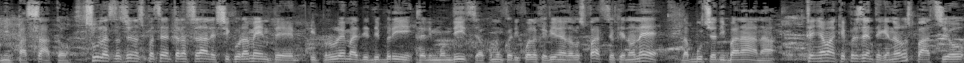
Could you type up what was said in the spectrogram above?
in passato. Sulla Stazione Spaziale Internazionale sicuramente il problema dei debris, dell'immondizia o comunque di quello che viene dallo spazio, che non è la buccia di banana, teniamo anche presente che nello spazio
